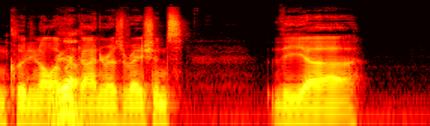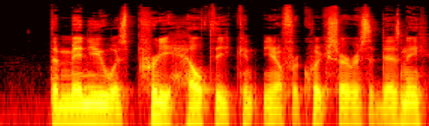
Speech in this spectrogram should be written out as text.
including all of our Really? dining reservations. The uh, the menu was pretty healthy, you know, for quick service at Disney.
